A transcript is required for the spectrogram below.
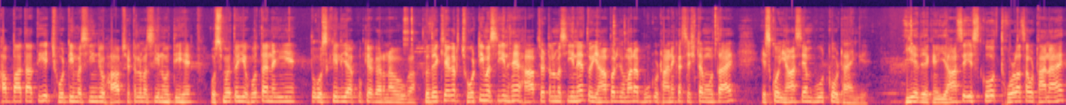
अब बात आती है छोटी मशीन जो हाफ़ शटल मशीन होती है, उसमें तो ये होता नहीं है तो उसके लिए आपको क्या करना होगा? तो देखिए, अगर छोटी मशीन है हाफ़ शटल मशीन है तो यहाँ पर जो हमारा बूट उठाने का सिस्टम होता है, इसको यहाँ से हम बूट को उठाएँगे। ये देखें, यहाँ से इसको थोड़ा सा उठाना है।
